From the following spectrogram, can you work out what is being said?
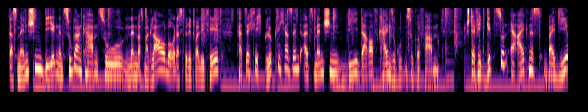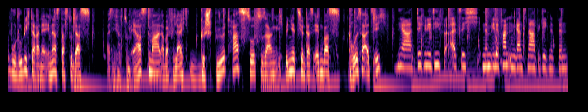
dass Menschen, die irgendeinen Zugang haben zu, nennen wir es mal Glaube oder Spiritualität, tatsächlich glücklicher sind als Menschen, die darauf keinen so guten Zugriff haben. Steffi, gibt es so ein Ereignis bei dir, wo du dich daran erinnerst, dass du das weiß nicht, ob zum ersten Mal, aber vielleicht gespürt hast, sozusagen, ich bin jetzt hier und das irgendwas größer als ich? Ja, definitiv, als ich einem Elefanten ganz nah begegnet bin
